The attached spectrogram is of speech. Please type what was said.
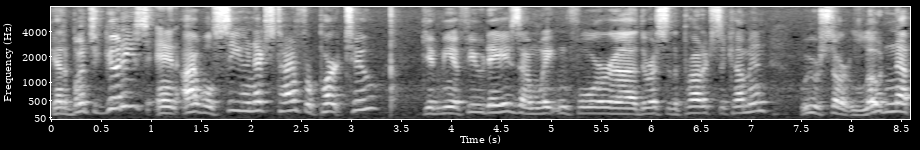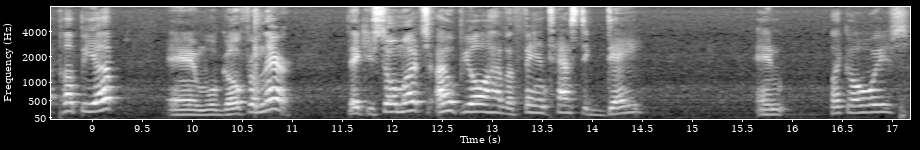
Got a bunch of goodies, and I will see you next time for part two. Give me a few days. I'm waiting for uh, the rest of the products to come in. We will start loading that puppy up, and we'll go from there. Thank you so much. I hope you all have a fantastic day. And like always,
